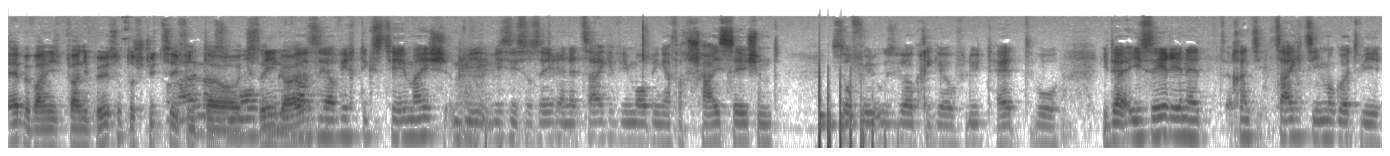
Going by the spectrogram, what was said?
Eben, wenn ich, wenn ich böse unterstütze, ich finde das also extrem Mobbing, geil. was ein sehr wichtiges Thema ist, wie, wie sie so Serien nicht zeigen, wie Mobbing einfach scheiße ist und so viele Auswirkungen auf Leute hat, wo in der in Serien können sie, zeigen sie immer gut, wie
